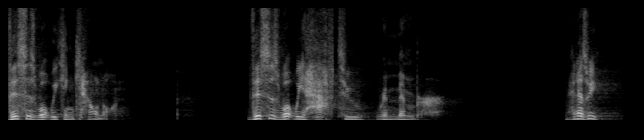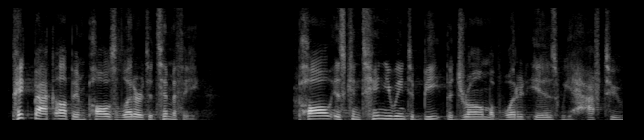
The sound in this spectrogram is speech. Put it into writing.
This is what we can count on. This is what we have to remember. And as we pick back up in Paul's letter to Timothy, Paul is continuing to beat the drum of what it is we have to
